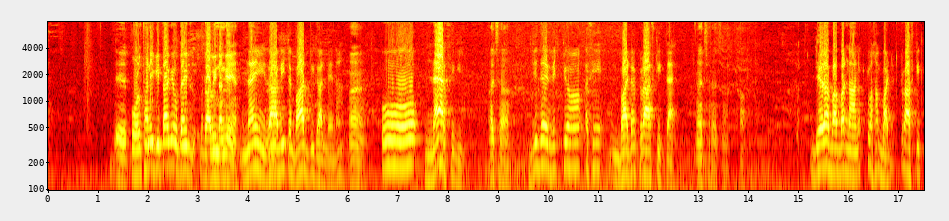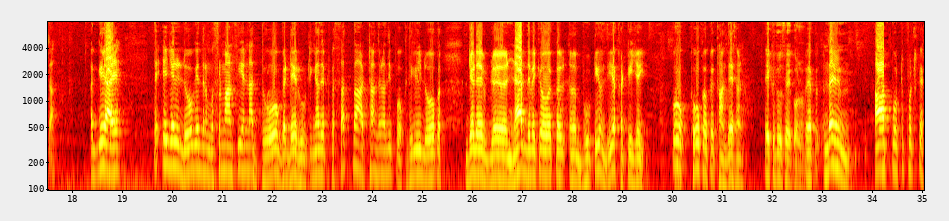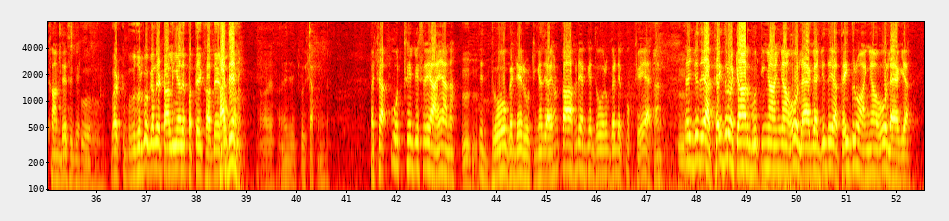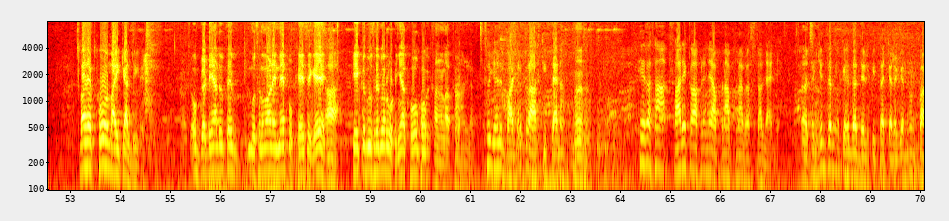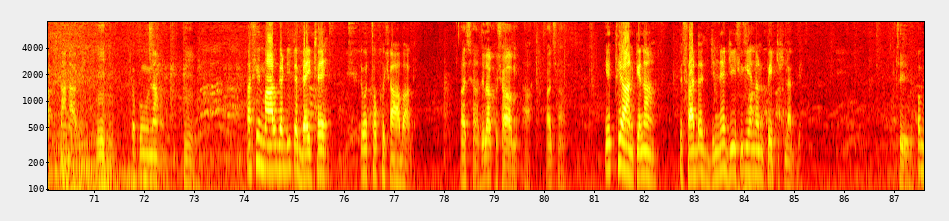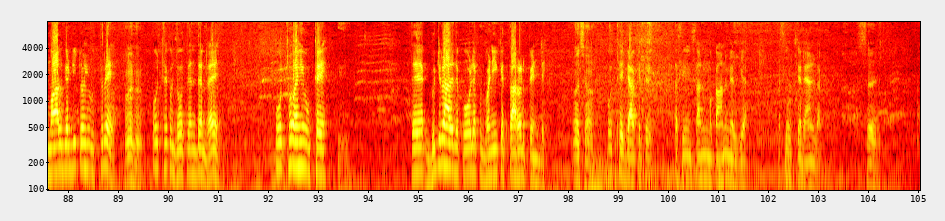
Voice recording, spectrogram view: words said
ਇਹ ਪੁਲ ਨਹੀਂ ਕੀਤਾ ਕਿ ਉਦਾਂ ਹੀ ਰਾਵੀ ਲੰਘੇ ਆ? ਨਹੀਂ ਰਾਵੀ ਤੇ ਬਾਅਦ ਦੀ ਗੱਲ ਹੈ ਨਾ। ਹਾਂ। ਉਹ ਨਹਿਰ ਸੀਗੀ। ਅੱਛਾ। ਜਿਹਦੇ ਵਿੱਚੋਂ ਅਸੀਂ ਬਾਰਡਰ ਕ੍ਰਾਸ ਕੀਤਾ। ਹੈ ਅੱਛਾ। ਅੱਛਾ ਡੇਰਾ ਬਾਬਾ ਨਾਨਕ ਤੋਂ ਹਾਂ ਬਾਰਡਰ ਕ੍ਰਾਸ ਕੀਤਾ। ਅੱਗੇ ਆਏ। ਤੇ ਇਹ ਜਿਹੜੇ ਲੋਕ ਇਧਰ ਮੁਸਲਮਾਨ ਸੀ ਇਹਨਾਂ ਦੋ ਗੱਡੇ ਰੋਟੀਆਂ ਦੇ ਸੱਤਾਂ ਅੱਠਾਂ ਦਿਨਾਂ ਦੀ ਭੁੱਖ ਸੀਗੀ। ਲੋਕ ਜਿਹੜੇ ਨਹਿਰ ਦੇ ਵਿੱਚ ਉਹ ਇੱਕ ਬੂਟੀ ਹੁੰਦੀ ਹੈ ਖੱਟੀ ਜਿਹੀ ਉਹ ਖੋ ਖੋ ਕੇ ਖਾਂਦੇ ਸਨ। ਇੱਕ ਦੂਸਰੇ ਕੋਲੋਂ ਨਹੀਂ ਆਪ ਪੁੱਟ ਪੁੱਟ ਕੇ ਖਾਂਦੇ ਸੀਗੇ। ਓਹੋ ਬਟ ਬਜ਼ੁਰਗੋ ਕਹਿੰਦੇ ਟਾਲੀਆਂ ਦੇ ਪੱਤੇ ਖਾਦੇ ਲੋਕਾਂ ਨੇ। ਹਾਏ। ਕੋਈ ਸ਼ੱਕ ਨਹੀਂ। ਅੱਛਾ ਉੱਥੇ ਜਿਸੇ ਆਏ ਆ ਨਾ। ਤੇ ਦੋ ਗੱਡੇ ਰੋਟੀਆਂ ਦੇ ਆਏ। ਹੁਣ ਕਾਫਲੇ ਅੱਗੇ ਦੋ ਗੱਡੇ ਭੁੱਖੇ ਆ ਸਨ। ਤੇ ਜਿਹਦੇ ਹੱਥ ਇਧਰੋਂ ਚਾਰ ਬੂਟੀਆਂ ਆਈਆਂ ਉਹ ਲੈ ਗਿਆ। ਜਿਹਦੇ ਹੱਥ ਇਧਰੋਂ ਆਈਆਂ ਉਹ ਲੈ ਗਿਆ। ਬਸ ਇਹ ਖੋ ਮਾਈ ਚੱਲਦੀ ਰਹੀ। ਉਹ ਗੱਡਿਆਂ ਦੇ ਉੱਤੇ ਮੁਸਲਮਾਨ ਇੰਨੇ ਭੁੱਖੇ ਸੀਗੇ ਹਾਂ। ਕਿ ਇੱਕ ਦੂਸਰੇ ਕੋਲ ਰੋਟੀਆਂ ਖੋ ਖੋ ਕੇ ਖਾਣ ਲੱਗ ਪਏ। ਖਾਣ ਲੱਗ ਪਏ। ਜਦੋਂ ਬਾਰਡਰ ਕ੍ਰਾਸ ਕੀਤਾ ਨਾ ਹਾਂ ਹਾਂ। ਫਿਰ ਅਸਾਂ ਸਾਰੇ ਕਾਫਲੇ ਨੇ ਆਪਣਾ ਆਪਣਾ ਰਸਤਾ ਲੈ ਲਿਆ। ਤੇ ਅੱਛਾ। ਜਿੱਧਰ ਨੂੰ ਕਿਸੇ ਦਾ ਦਿਲ ਕੀਤਾ ਚਲੇ ਗਏ ਹੁਣ ਪਾਕਿਸਤਾਨ ਆ ਗਏ। ਹੂੰ ਹੂੰ। ਸਕੂਨ ਨਾ ਹੁਣ। ਹੂੰ। ਅਸੀਂ ਮਾਲ ਗੱਡੀ ਤੇ ਬੈਠੇ ਤੇ ਉੱਥੋਂ ਖੁਸ਼ਾਬ ਆ ਗਏ। ਅੱਛਾ ਜ਼ਿਲ੍ਹਾ ਖੁਸ਼ਾਬ ਹਾਂ। ਅੱਛਾ। ਇੱਥੇ ਆਣ ਕੇ ਨਾ ਤੇ ਸਾਡੇ ਜਿੰਨੇ ਜੀ ਸੀਗੇ ਇਹਨਾਂ ਨੂੰ ਪੇਚਿਸ਼ ਲੱਗ ਗਏ। ਠੀਕ। ਉਹ ਮਾਲ ਗੱਡੀ ਤੋਂ ਹੀ ਉਤਰੇ। ਹਾਂ ਹਾਂ। ਉੱਥੇ ਕੋਈ ਦੋ ਤਿੰਨ ਦਿਨ ਰਹੇ। ਉੱਥੋਂ ਅਸੀਂ ਉੱਠੇ। ਤੇ ਗੁਜਰਾਤ ਦੇ ਕੋਲ ਇੱਕ ਬਣੀ ਕੇ ਤਾਰੜ ਪਿੰਡ ਅੱਛਾ। ਉੱਥੇ ਜਾ ਕੇ ਤੇ ਅਸੀਂ ਸਾਨੂੰ ਮਕਾਨ ਮਿਲ ਗਿਆ। ਅਸੀਂ ਉੱਥੇ ਰਹਿਣ ਲੱਗ। ਸਹੀ।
